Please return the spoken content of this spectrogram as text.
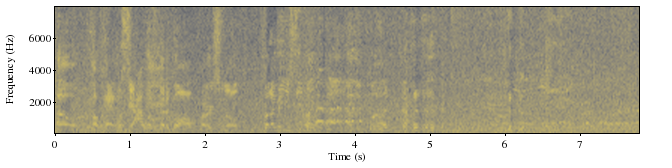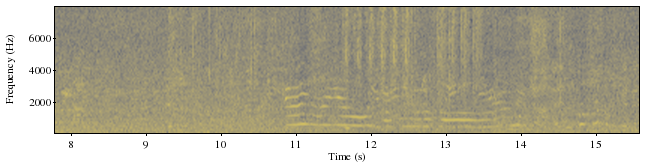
Oh, okay. Well, see, I wasn't gonna go all personal, but I mean, you seem like you're ha- having fun. You? Beautiful. My god.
